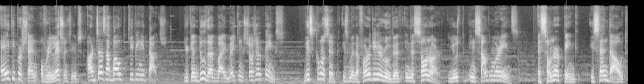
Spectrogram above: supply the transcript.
80% of relationships are just about keeping in touch. You can do that by making social pings. This concept is metaphorically rooted in the sonar used in submarines. A sonar ping is sent out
